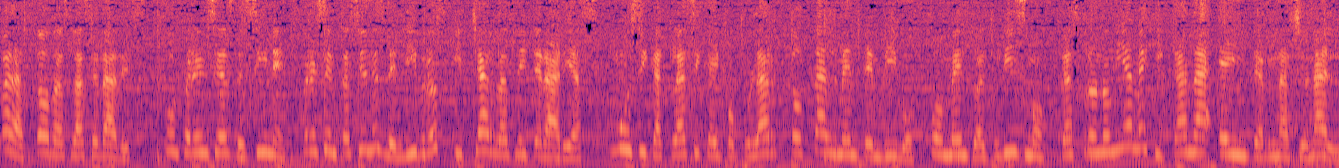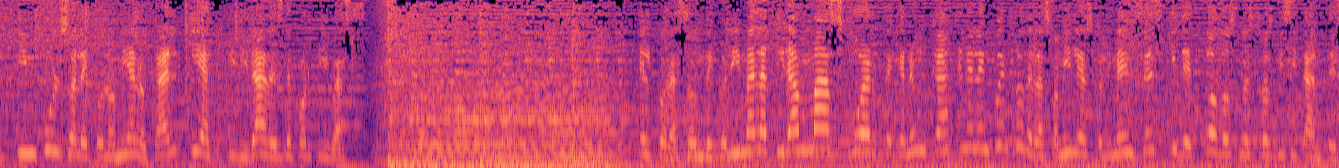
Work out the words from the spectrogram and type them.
para todas las edades, conferencias de cine, presentaciones de libros y charlas literarias, música clásica y popular totalmente en vivo, fomento al turismo, gastronomía mexicana e internacional, impulso a la economía local y actividades deportivas. El corazón de Colima latirá más fuerte que nunca en el encuentro de las familias colimenses y de todos nuestros visitantes.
